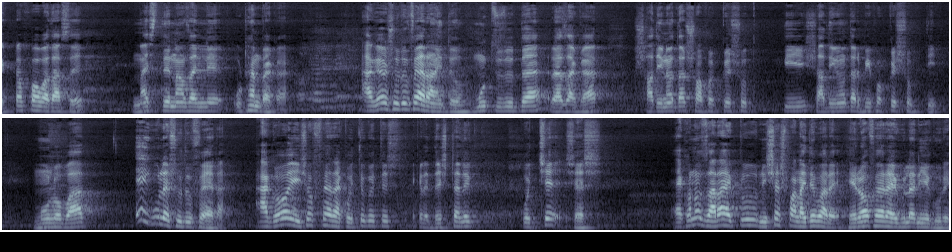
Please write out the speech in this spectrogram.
একটা প্রবাদ আছে, নাচতে না জানলে উঠান বেকা। আগে শুধু ফেরা নিত, মুক্তিযোদ্ধা, রাজাকার, স্বাধীনতার সপক্ষে শক্তি, স্বাধীনতার বিপক্ষে শক্তি, মৌলবাদ, এইগুলো শুধু ফেরা আগেও এইসব ফেরা করতে করতে এখানে দেশটালে করছে, শেষ। এখনও যারা একটু নিঃশ্বাস পালাইতে পারে হেরো ফেরা এগুলা নিয়ে ঘুরে।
